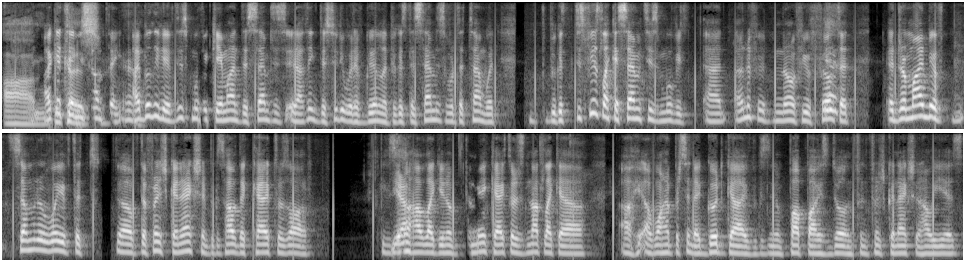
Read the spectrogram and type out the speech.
Um, I can tell you something. yeah. I believe if this movie came out in the seventies, I think the studio would have greenlit because the seventies were the time with because this feels like a seventies movie. And I don't know if you know if you felt Yeah. it. It reminded me of similar way of the of the French Connection because how the characters are. Because you know how like you know the main character is not like a a one hundred percent a good guy because you know Popeye Doyle in French Connection how he is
